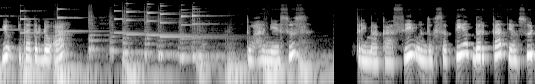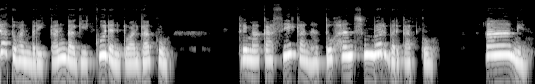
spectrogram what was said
Yuk kita berdoa. Tuhan Yesus, terima kasih untuk setiap berkat yang sudah Tuhan berikan bagiku dan keluargaku. Terima kasih karena Tuhan sumber berkatku. Amin.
